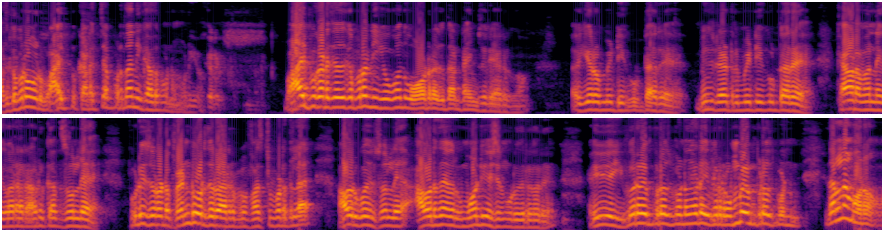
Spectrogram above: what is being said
அதுக்கப்புறம் ஒரு வாய்ப்பு கிடைச்ச அப்புறம் தான் நீங்கள் கதை பண்ண முடியும். வாய்ப்பு கிடைச்சதுக்கப்புறம் நீங்கள் உட்காந்து ஓடுறதுக்கு தான் டைம் சரியாக இருக்கும். ஹீரோ மீட்டிங் கூப்பிட்டாரு. மியூசிக் டேரக்டர் மீட்டிங் கூப்பிட்டாரு. கேமராமேன் இன்னைக்கு வராரு அவருக்கு கதை சொல்லு. ப்ரொடியூசரோட ஃப்ரெண்டு ஒருத்தர் வராரு இப்போ ஃபஸ்ட் படத்தில். அவர் கொஞ்சம் சொல்லு. அவர் தான் இவருக்கு மோட்டிவேஷன் கொடுக்குறவர். ஐயோ இவரை இம்ப்ரெஸ் பண்ணதோட இவர் ரொம்ப இம்ப்ரெஸ் பண்ணு இதெல்லாம் வரும்.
